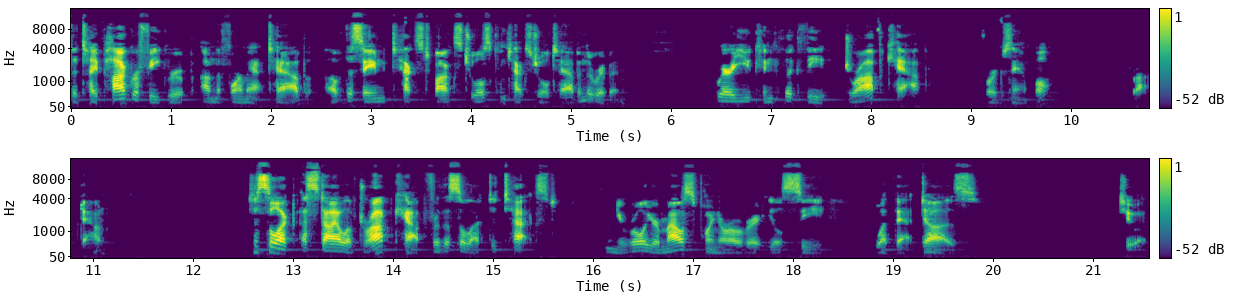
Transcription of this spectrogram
the typography group on the Format tab of the same Text Box Tools Contextual tab in the ribbon where you can click the drop cap, for example, drop down, to select a style of drop cap for the selected text. When you roll your mouse pointer over it, you'll see what that does to it.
